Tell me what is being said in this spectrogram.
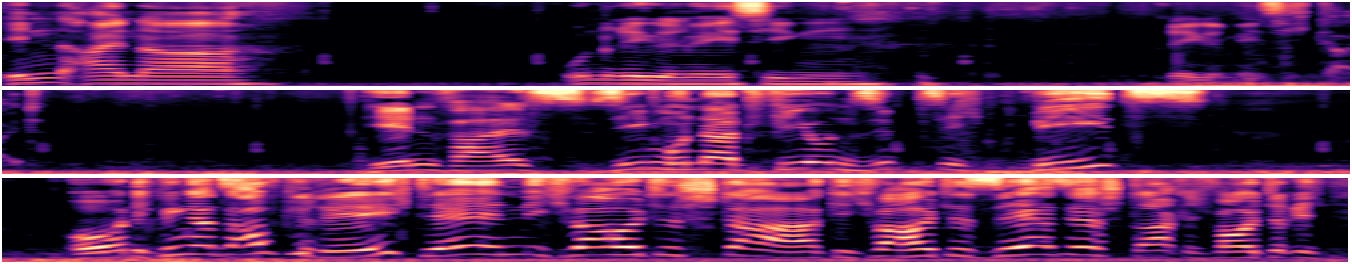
in einer unregelmäßigen Regelmäßigkeit. Jedenfalls 774 Beats. Und ich bin ganz aufgeregt, denn ich war heute stark. Ich war heute sehr, sehr stark. Ich war heute richtig.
